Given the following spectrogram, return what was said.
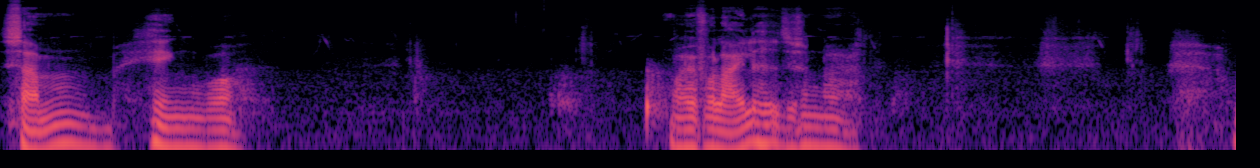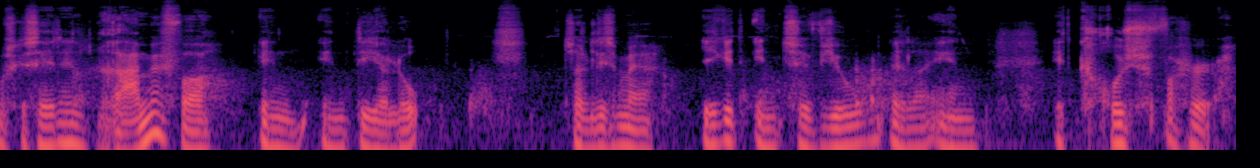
sammenhæng, hvor, når jeg får lejlighed til sådan at måske sætte en ramme for en, en dialog. Så det ligesom er ikke et interview eller en, et krydsforhør,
